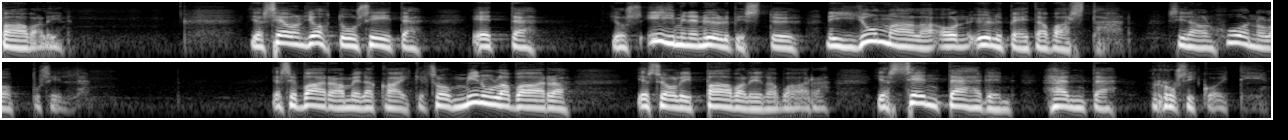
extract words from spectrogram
Paavalin. Ja se on johtuu siitä, että jos ihminen ylpistyy, niin Jumala on ylpeitä vastaan. Siinä on huono loppu sillä. Ja se vaara on meillä kaikilla. Se on minulla vaara ja se oli Paavalilla vaara. Ja sen tähden häntä rusikoitiin.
